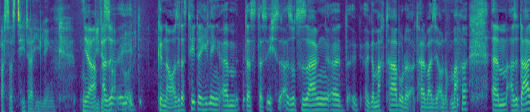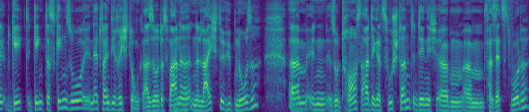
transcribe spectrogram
was das Theta Healing, ja, wie das also, so abläuft. Genau, also das Theta Healing, ähm, das, das ich sozusagen äh, gemacht habe oder teilweise auch noch mache, ähm, also da geht, ging, das ging so in etwa in die Richtung. Also das war eine, mhm. eine leichte Hypnose ähm, in so ein tranceartiger Zustand, in den ich ähm, ähm, versetzt wurde,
